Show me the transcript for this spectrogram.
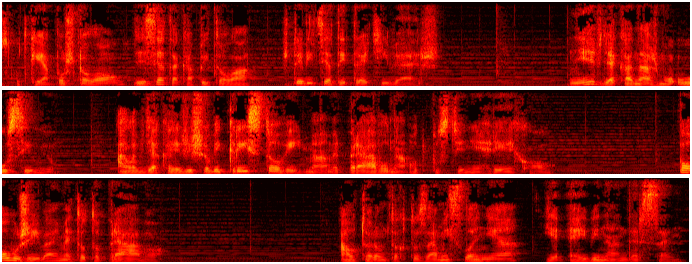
Skutky Apoštolov, 10. kapitola, 43. verš. Nie vďaka nášmu úsiliu, ale vďaka Ježišovi Kristovi máme právo na odpustenie hriechov. Používajme toto právo. Autorom tohto zamyslenia je Eivin Andersen.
